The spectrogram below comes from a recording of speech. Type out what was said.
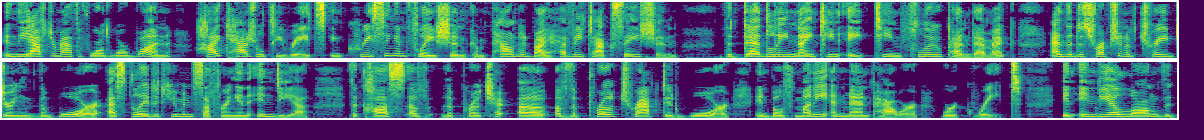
In the aftermath of World War I, high casualty rates, increasing inflation compounded by heavy taxation, the deadly 1918 flu pandemic, and the disruption of trade during the war escalated human suffering in India. The costs of the, protra- uh, of the protracted war in both money and manpower were great. In India, long the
